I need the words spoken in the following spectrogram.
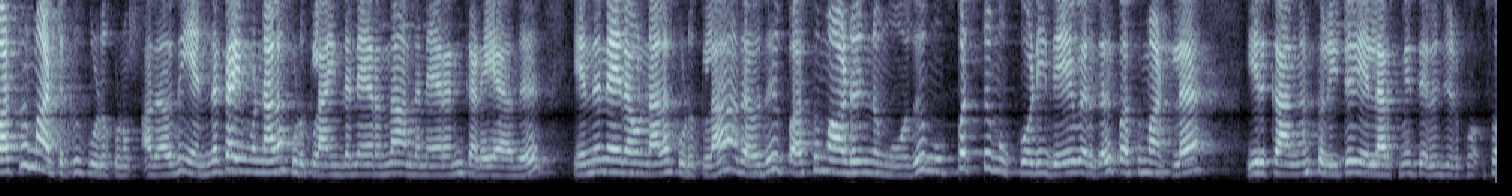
பசுமாட்டுக்கு கொடுக்கணும். அதாவது எந்த டைம் வேணாலும் கொடுக்கலாம். இந்த நேரம் தான் அந்த நேரம்னு கிடையாது. எந்த நேரம் வேணாலும் கொடுக்கலாம். அதாவது பசுமாடுன்னும் போது முப்பத்து முக்கோடி தேவர்கள் பசுமாட்டில் இருக்காங்கன்னு சொல்லிட்டு எல்லாருக்குமே தெரிஞ்சிருக்கும். ஸோ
